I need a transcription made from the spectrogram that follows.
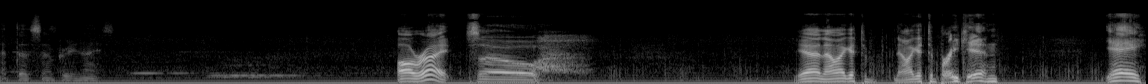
That does sound pretty nice. All right, so yeah, now I get to now I get to break in. Yay!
